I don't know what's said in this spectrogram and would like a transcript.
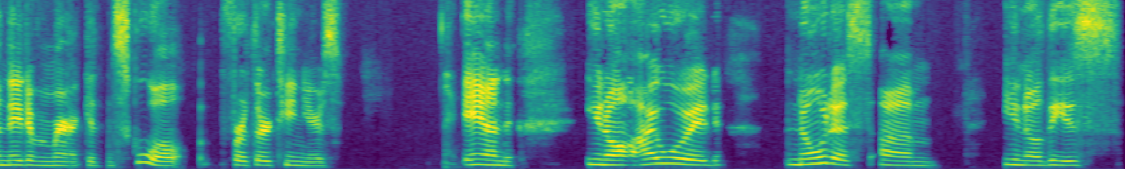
a native american school for 13 years and you know i would notice um you know these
